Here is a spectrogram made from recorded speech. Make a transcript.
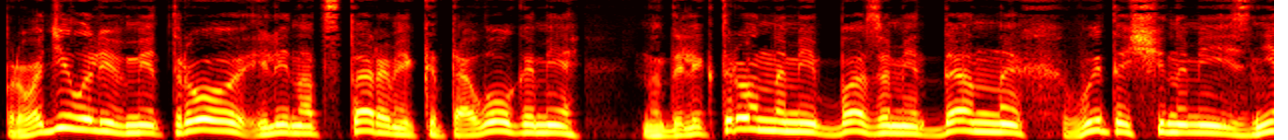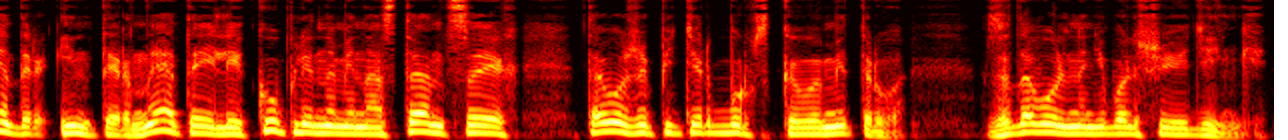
Проводил или в метро, или над старыми каталогами, над электронными базами данных, вытащенными из недр интернета или купленными на станциях того же петербургского метро — за довольно небольшие деньги,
